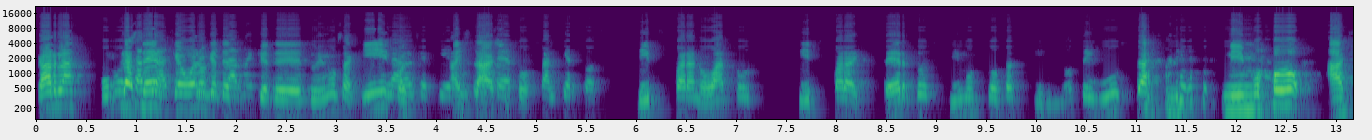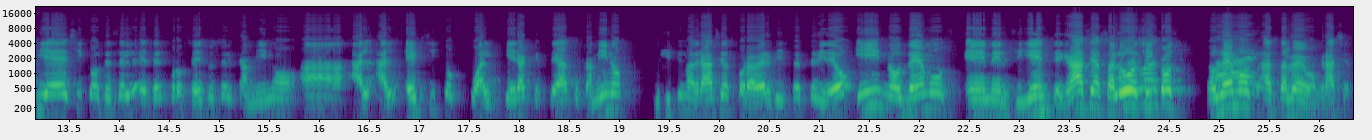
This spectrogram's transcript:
Carla, un Muchas placer. Qué bueno que te, invitarme. que te tuvimos aquí. Claro pues, que sí, ahí está, placer, chicos. cualquier cosa. tips para novatos, tips para expertos. Vimos cosas que no te gustan, ni, ni modo. Así es, chicos, es el, es el proceso, es el camino a- al, al éxito, cualquiera que sea tu camino. Muchísimas gracias por haber visto este video y nos vemos en el siguiente. Gracias, saludos chicos. Nos Bye. vemos, hasta luego. Gracias.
